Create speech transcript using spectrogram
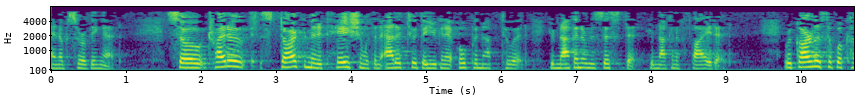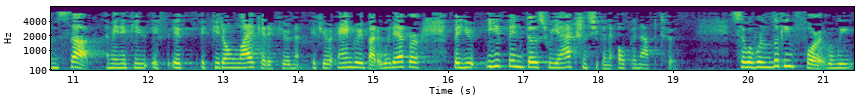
and observing it. So try to start the meditation with an attitude that you're going to open up to it. You're not going to resist it. You're not going to fight it. Regardless of what comes up. I mean, if you, if, if, if you don't like it, if you're, not, if you're angry about it, whatever, but you, even those reactions you're going to open up to. So what we're looking for when we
